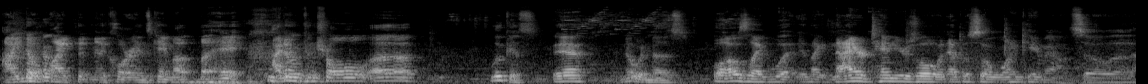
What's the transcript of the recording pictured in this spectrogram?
I don't like that midichlorians came up, but hey, I don't control uh Lucas. yeah. No one does. Well, I was like what, in like nine or ten years old when Episode One came out. So uh,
